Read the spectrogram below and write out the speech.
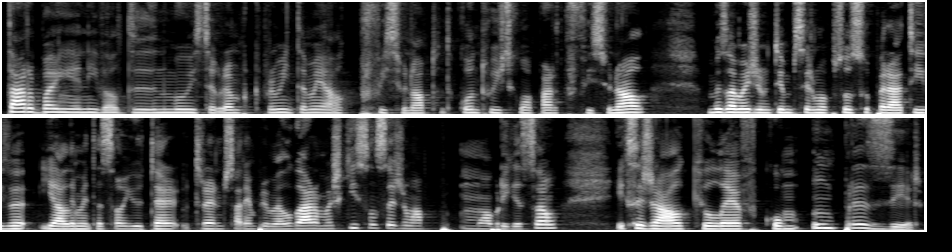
estar bem a nível de no meu Instagram, porque para mim também é algo profissional, portanto, conto isto como uma parte profissional, mas ao mesmo tempo ser uma pessoa super ativa e a alimentação e o, o treino estar em primeiro lugar, mas que isso não seja uma, uma obrigação e que seja algo que eu leve como um prazer.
